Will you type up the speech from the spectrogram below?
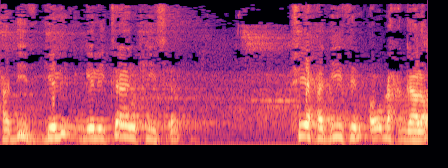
xadiid gelitaankiisa fii xadiiin ou dhex galo.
